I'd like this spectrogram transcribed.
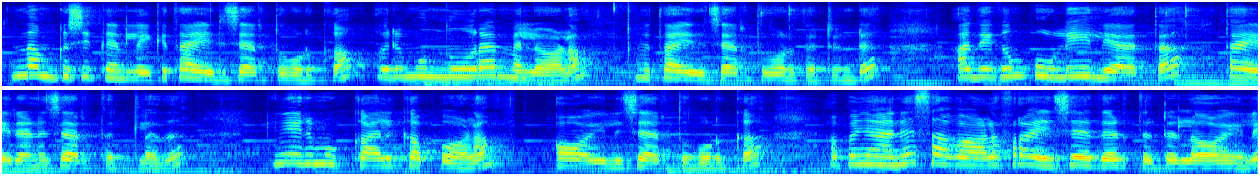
ഇനി നമുക്ക് ചിക്കനിലേക്ക് തൈര് ചേർത്ത് കൊടുക്കാം. ഒരു മുന്നൂറ് എം എല്ലോളം തൈര് ചേർത്ത് കൊടുത്തിട്ടുണ്ട്. അധികം പുളിയില്ലാത്ത തൈരാണ് ചേർത്തിട്ടുള്ളത്. ഇനി ഒരു മുക്കാൽ കപ്പോളം ഓയിൽ ചേർത്ത് കൊടുക്കുക. അപ്പോൾ ഞാൻ സവാള ഫ്രൈ ചെയ്തെടുത്തിട്ടുള്ള ഓയിൽ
